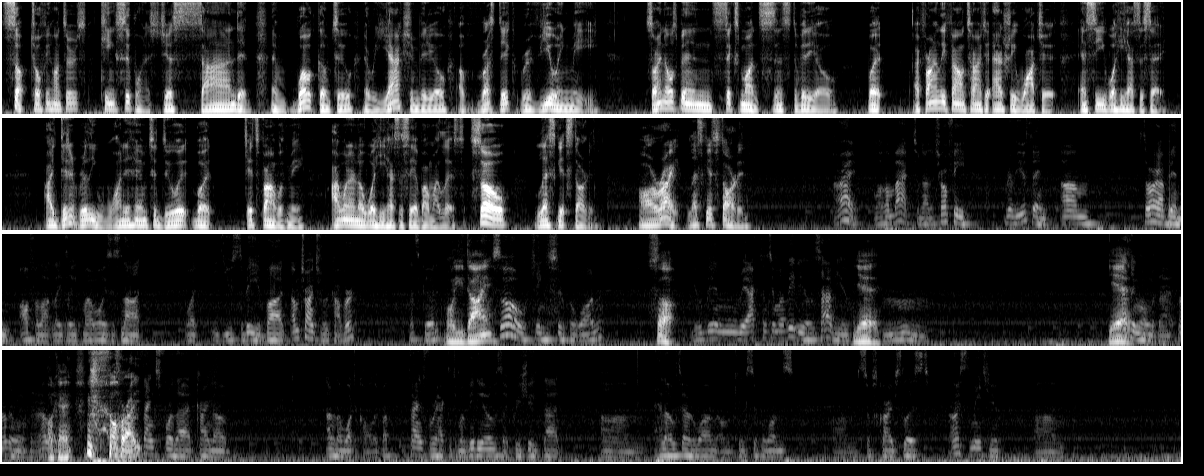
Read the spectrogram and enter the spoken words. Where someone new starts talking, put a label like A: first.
A: Sup, trophy hunters? King Super has just signed in, and welcome to a reaction video of Rustic reviewing me. So I know it's been six months since the video, but I finally found time to actually watch it and see what he has to say. I didn't really wanted him to do it, but it's fine with me. I want to know what he has to say about my list. So let's get started. All right, let's get started.
B: Alright, welcome back to another trophy review thing. Um, sorry I've been off a lot lately. My voice is not what it used to be, but I'm trying to recover. That's good.
A: Well, you dying?
B: So, King Super One,
A: Sup?
B: you've been reacting to my videos, have you?
A: Yeah,
B: Mm.
A: yeah.
B: Nothing wrong with that. Nothing wrong with that. I like
A: Okay. All right.
B: Thanks for that kind of. I don't know what to call it, but thanks for reacting to my videos. I appreciate that. Um, hello to everyone on King Super One's um, subscribes list. Nice to meet you. Um,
